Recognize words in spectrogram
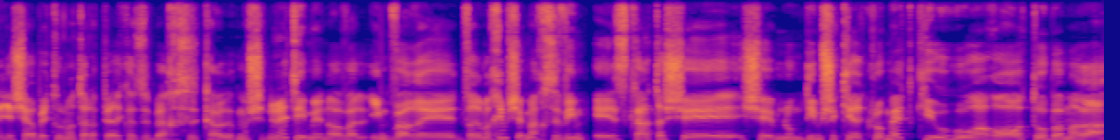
יש הרבה תלונות על הפרק הזה ביחס למה שנהניתי ממנו, אבל אם כבר אה, דברים אחרים שמאכזבים, אה, הזכרת ש... שהם לומדים שקרק לא מת כי הוא הורה רואה אותו במראה.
